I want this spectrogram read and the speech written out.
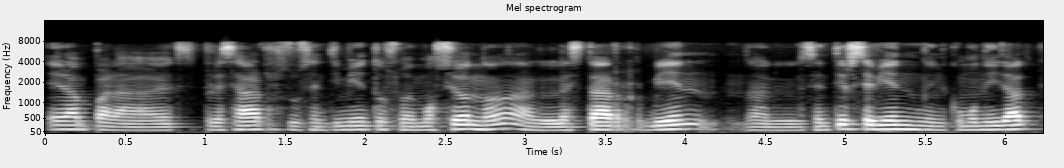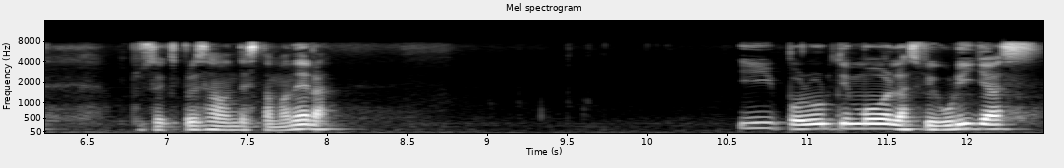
eran para expresar sus sentimientos, su emoción, ¿no? Al estar bien, al sentirse bien en comunidad, pues se expresaban de esta manera. Y por último, las figurillas.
